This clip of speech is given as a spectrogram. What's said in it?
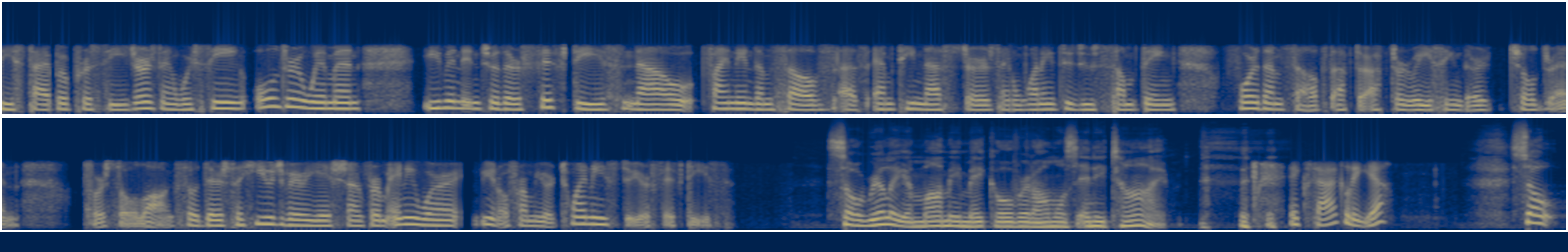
these type of procedures, and we're seeing older women, even into their 50s, now finding themselves as empty nesters and wanting to do something for themselves after after raising their children for so long. So there's a huge variation from anywhere, you know, from your 20s to your 50s. So really a mommy makeover at almost any time. exactly, yeah. So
